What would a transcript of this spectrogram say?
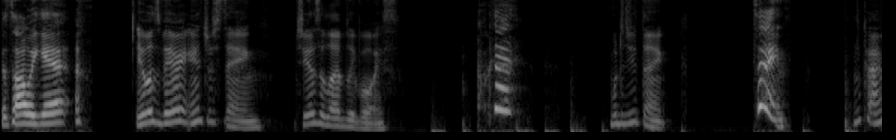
that's all we get. It was very interesting. She has a lovely voice. Okay, What did you think? same. Okay.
